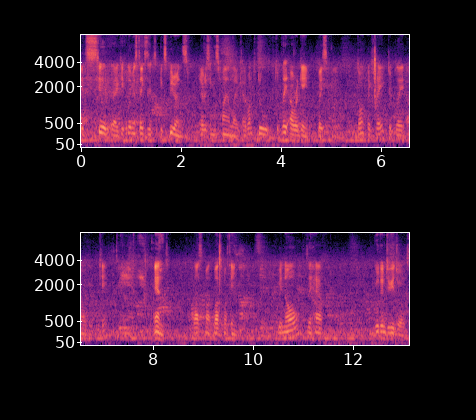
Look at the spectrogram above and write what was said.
It's still like if you do mistakes, it's experience. Everything is fine. Like I want to do to play our game, basically. Don't be afraid to play our game, okay? And last mo- last more thing, we know they have good individuals.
